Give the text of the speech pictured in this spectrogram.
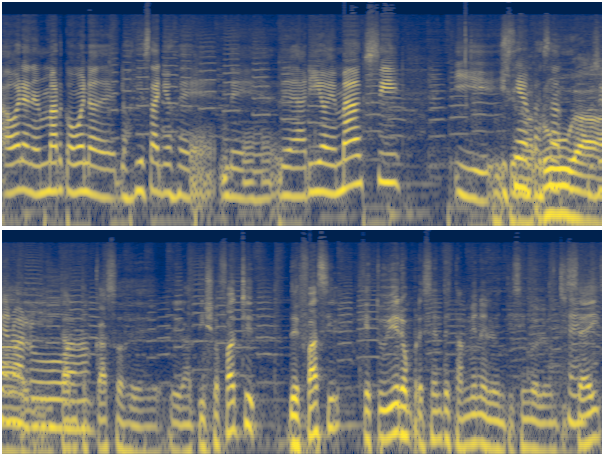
ahora en el marco bueno de los 10 años de, de- de Darío y Maxi y, y Luciano pasando. Arruga, y tantos casos de, de gatillo fácil, de fácil que estuvieron presentes también el 25 y el 26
